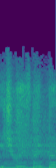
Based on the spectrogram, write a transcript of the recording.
Each wave may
